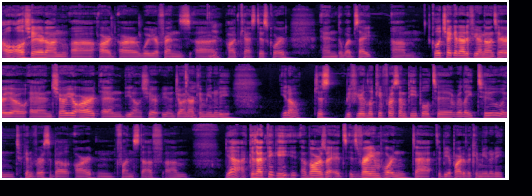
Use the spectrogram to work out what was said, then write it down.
I'll, I'll share it on uh, our our We're Your Friends uh, Yeah. podcast Discord and the website. Um, go check it out if you're in Ontario and share your art and you know share you know join our community. You know, just if you're looking for some people to relate to and to converse about art and fun stuff, um, yeah, because I think he, Alvaro's right. It's it's very important to, to be a part of a community,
